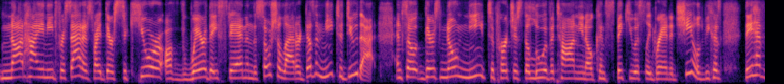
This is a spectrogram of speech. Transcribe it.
not high in need for status, right? They're secure of where they stand in the social ladder, doesn't need to do that. And so there's no need to purchase the Louis Vuitton, you know, conspicuously branded shield because they have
